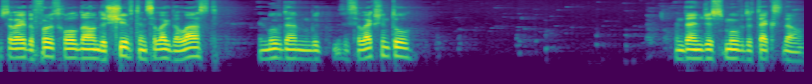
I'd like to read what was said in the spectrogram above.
select the first, hold down the shift and select the last and move them with the selection tool. And then just move the text down.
